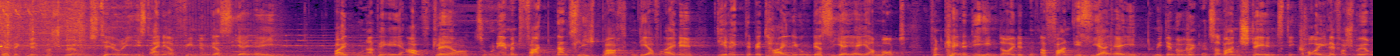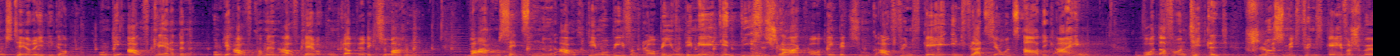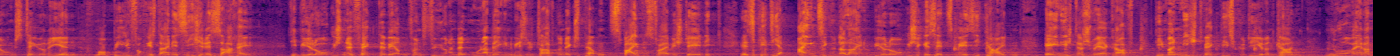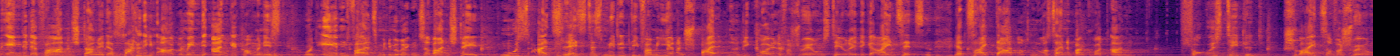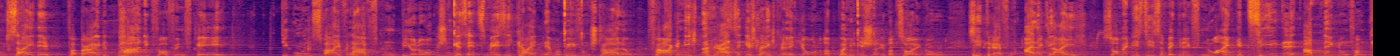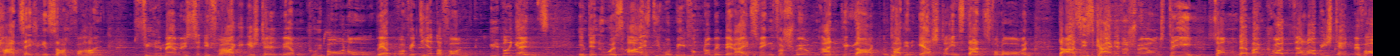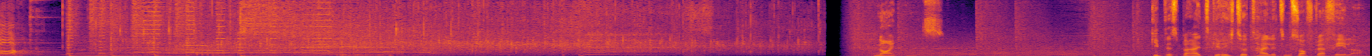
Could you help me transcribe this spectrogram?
Der Begriff Verschwörungstheorie ist eine Erfindung der CIA, weil unabhängige Aufklärer zunehmend Fakten ans Licht brachten, die auf eine direkte Beteiligung der CIA am Mord von Kennedy hindeuteten, erfand die CIA mit dem Rücken zur Wand stehend die Keule Verschwörungstheoretiker, um die, aufklärenden, um die aufkommenden Aufklärer unglaubwürdig zu machen. Warum setzen nun auch die Mobilfunklobby und die Medien dieses Schlagwort in Bezug auf 5G inflationsartig ein? Vodafone titelt Schluss mit 5G-Verschwörungstheorien. Mobilfunk ist eine sichere Sache. Die biologischen Effekte werden von führenden unabhängigen Wissenschaftlern und Experten zweifelsfrei bestätigt. Es geht hier einzig und allein um biologische Gesetzmäßigkeiten, ähnlich der Schwerkraft, die man nicht wegdiskutieren kann. Nur wer am Ende der Fahnenstange der sachlichen Argumente angekommen ist und ebenfalls mit dem Rücken zur Wand steht, muss als letztes Mittel diffamieren, spalten und die Keule Verschwörungstheoretiker einsetzen. Er zeigt dadurch nur seinen Bankrott an. Fokus titelt, Schweizer Verschwörungsseite verbreitet Panik vor 5G. Die unzweifelhaften biologischen Gesetzmäßigkeiten der Mobilfunkstrahlung fragen nicht nach Rasse, Geschlecht, Religion oder politischer Überzeugung. Sie treffen alle gleich. Somit ist dieser Begriff nur eine gezielte Ablenkung vom tatsächlichen Sachverhalt. Vielmehr müsste die Frage gestellt werden, cui bono, wer profitiert davon? Übrigens, in den USA ist die Mobilfunklobby bereits wegen Verschwörung angeklagt und hat in erster Instanz verloren. Das ist keine Verschwörungstheorie, sondern der Bankrott der Lobby steht bevor. Neuntens. Gibt es bereits Gerichtsurteile zum Softwarefehler?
